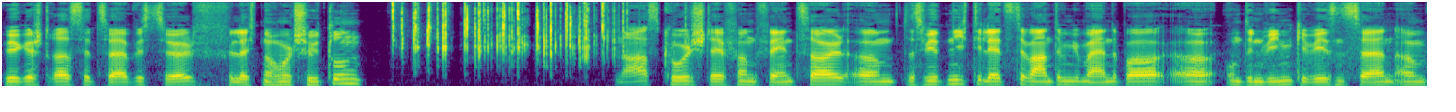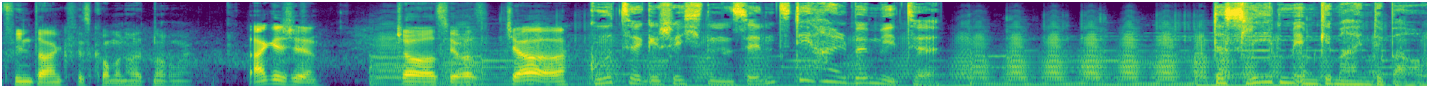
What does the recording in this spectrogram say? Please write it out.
Bürgerstraße 2 bis 12. Vielleicht nochmal schütteln. Na, ist cool, Stefan Fenzahl. Ähm, das wird nicht die letzte Wand im Gemeindebau äh, und in Wien gewesen sein. Ähm, vielen Dank fürs Kommen heute nochmal. Dankeschön. Ciao, servus. Ciao. Gute Geschichten sind die halbe Miete. Das Leben im Gemeindebau.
